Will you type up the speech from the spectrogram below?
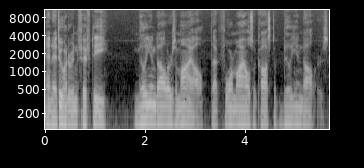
And at $250 million a mile, that four miles will cost a billion dollars.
